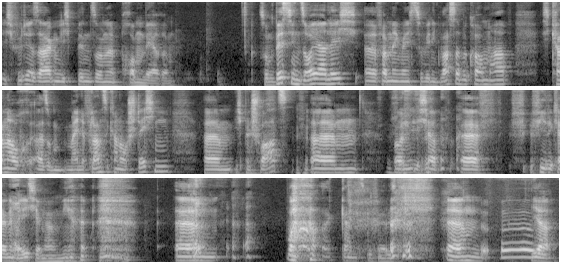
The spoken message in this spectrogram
ich ja sagen, ich bin so eine Brombeere. So ein bisschen säuerlich, äh, vor allem wenn ich zu wenig Wasser bekommen habe. Ich kann auch, also meine Pflanze kann auch stechen. Ähm, ich bin schwarz ähm, und ich habe äh, viele kleine Bällchen an mir. ähm, Ganz gefährlich. ähm, ja.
